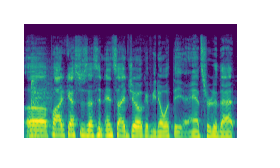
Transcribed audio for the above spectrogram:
Uh, podcasters, that's an inside joke. If you know what the answer to that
